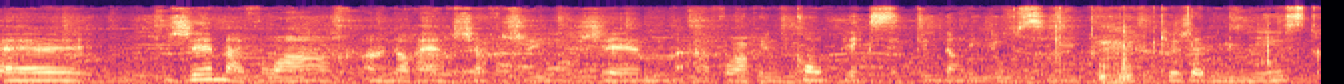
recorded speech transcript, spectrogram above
Euh, j'aime avoir un horaire chargé, j'aime avoir une complexité dans les dossiers Mhm. que j'administre.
